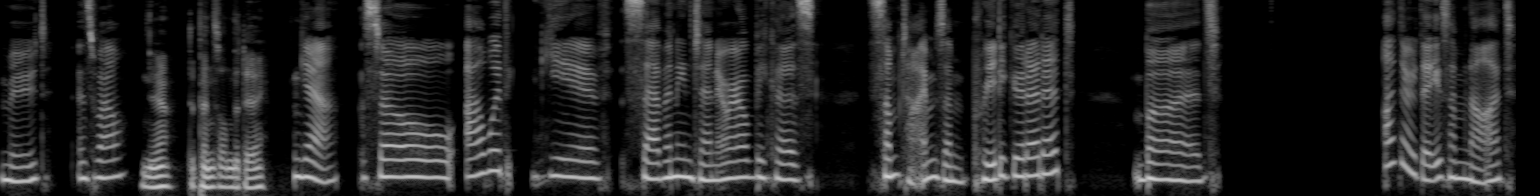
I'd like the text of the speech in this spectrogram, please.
mood as well. Yeah, depends on the day. Yeah. So I would give seven in general because sometimes I'm pretty good at it, but other days I'm not.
